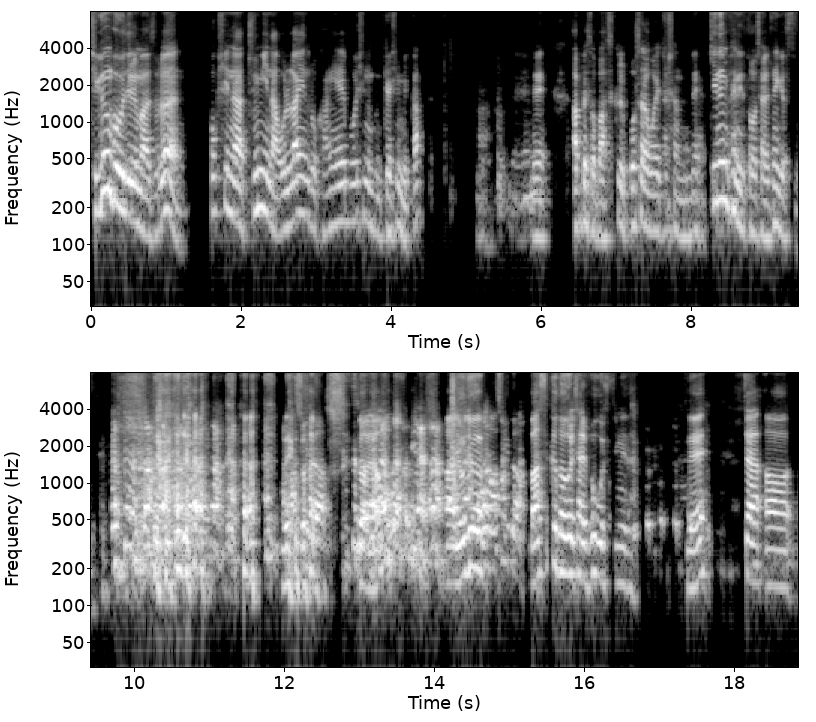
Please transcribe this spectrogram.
지금 보여드릴 마술은 혹시나 줌이나 온라인으로 강의해 보시는 분 계십니까? 네, 앞에서 마스크를 벗으라고 해주셨는데 끼는 편이 더 잘생겼습니다. 네, 좋아요. 좋아요. 아, 요즘 마스크 덕을 잘 보고 있습니다. 네, 자, 어,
